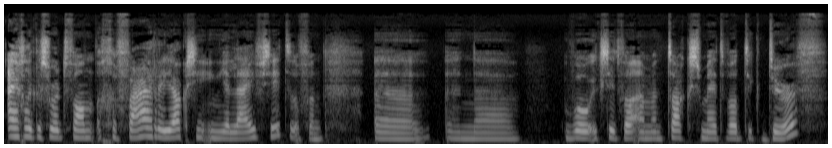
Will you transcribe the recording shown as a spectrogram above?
eigenlijk een soort van gevaarreactie in je lijf zit, of een, uh, een uh, wow, ik zit wel aan mijn tax met wat ik durf,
